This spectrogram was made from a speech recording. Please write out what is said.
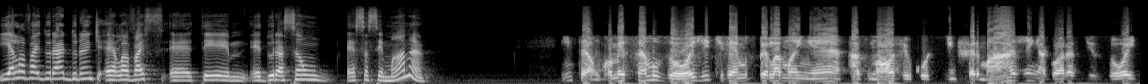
E ela vai durar durante. Ela vai é, ter é, duração essa semana? Então, começamos hoje, tivemos pela manhã às 9 o curso de enfermagem, agora às 18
